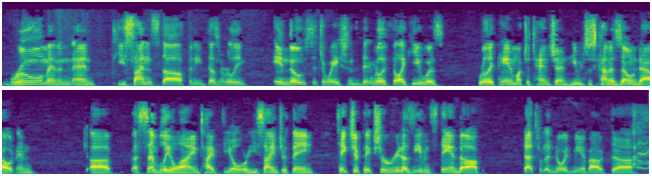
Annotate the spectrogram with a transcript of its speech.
room and and he's signing stuff, and he doesn't really in those situations it didn't really feel like he was really paying much attention. He was just kind of zoned out and uh, assembly line type deal where he signs your thing, takes your picture, or he doesn't even stand up. That's what annoyed me about. Uh,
